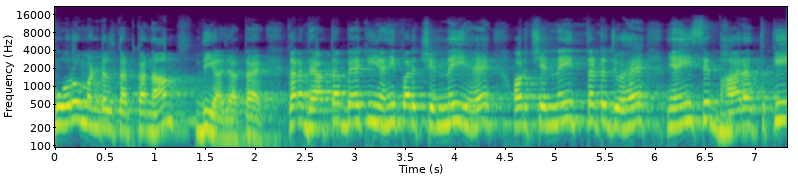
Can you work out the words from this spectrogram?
कोरोमंडल तट का नाम दिया जाता है। कर ध्यातव्य है कि यहीं पर चेन्नई है, और चेन्नई तट जो है, यहीं से भारत की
